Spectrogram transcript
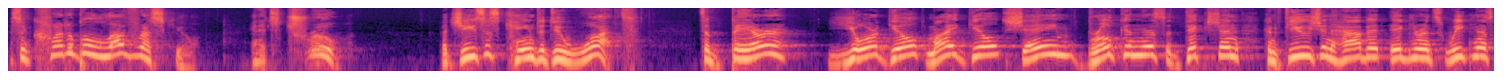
It's incredible love rescue. And it's true. That Jesus came to do what? To bear your guilt, my guilt, shame, brokenness, addiction, confusion, habit, ignorance, weakness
